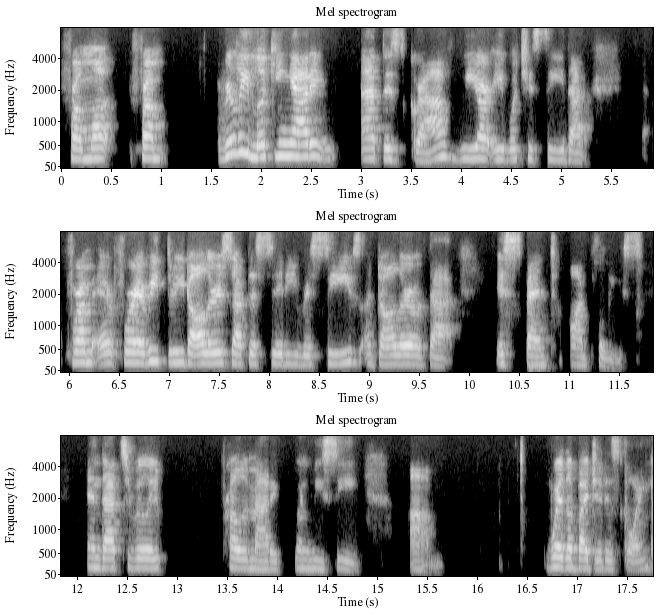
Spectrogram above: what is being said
from what, from really looking at it at this graph, we are able to see that from for every three dollars that the city receives, a dollar of that is spent on police. And that's really problematic when we see um, where the budget is going.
